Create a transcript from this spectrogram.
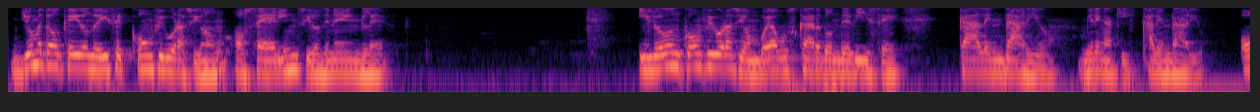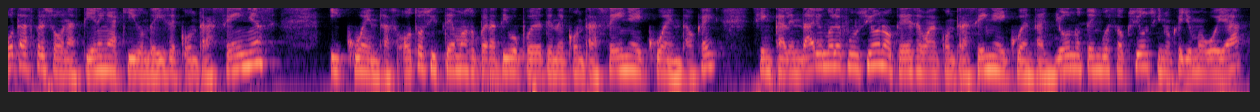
Yo me tengo que ir donde dice configuración o settings, si lo tiene en inglés. Y luego en configuración voy a buscar donde dice calendario. Miren aquí, calendario. Otras personas tienen aquí donde dice contraseñas y cuentas. Otros sistemas operativos puede tener contraseña y cuenta, ¿ok? Si en calendario no le funciona, ustedes se van a contraseña y cuenta. Yo no tengo esa opción, sino que yo me voy a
